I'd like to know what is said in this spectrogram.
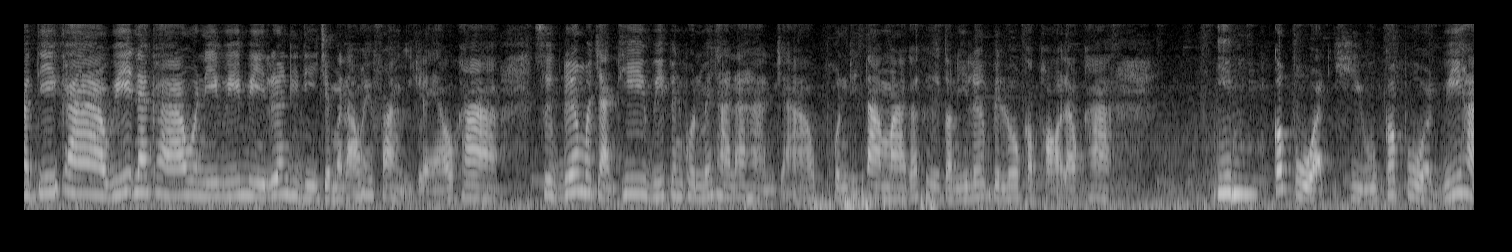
วัสดีค่ะวินะคะ วันนี้วิมีเรื่องดีๆ จะมาเล่าให้ฟังอีกแล้วค่ะ สืบเรื่องมาจากที่วิเป็นคนไม่ทานอาหารเช้า ผลที่ตามมาก็คือตอนนี้เริ่มเป็นโรคกระเพาะแล้วค่ะอิ่มก็ปวดหิวก็ปวดวิหา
